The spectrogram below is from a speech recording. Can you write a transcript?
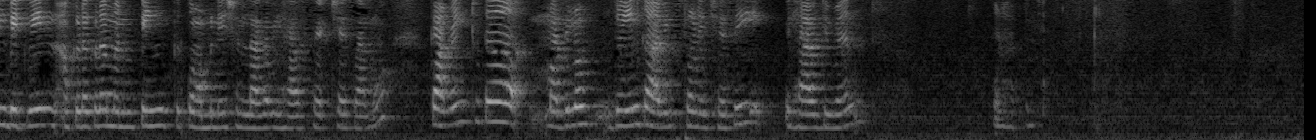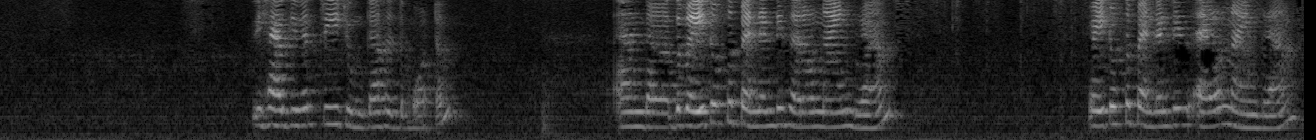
in between అక్కడక్కడ మనం పింక్ కాంబినేషన్ లాగా వీ హ్యావ్ సెట్ చేసాము కమింగ్ టు ద మధ్యలో గ్రీన్ కార్వింగ్ స్టోన్ ఇచ్చేసి వీ హ్యావ్ గివెన్ what happened we have given three jumkas at the bottom and uh, the weight of the pendant is around 9 grams weight of the pendant is around 9 grams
